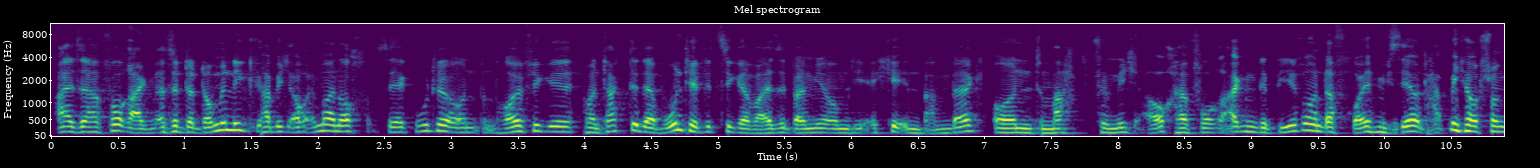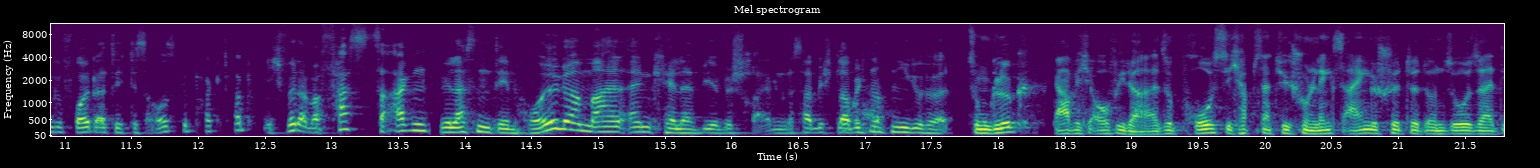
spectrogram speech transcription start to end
Also hervorragend. Also der Dominik habe ich auch immer noch sehr gute und, und häufige Kontakte. Der wohnt hier witzigerweise bei mir um die Ecke in Bamberg. Und macht für mich auch hervorragende Biere und da freue ich mich sehr und habe mich auch schon gefreut, als ich das ausgepackt habe. Ich würde aber fast sagen, wir lassen den Holger mal ein Kellerbier beschreiben. Das habe ich, glaube ich, noch nie gehört. Zum Glück darf ich auch wieder. Also Prost, ich habe es natürlich schon längst eingeschüttet und so seit,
